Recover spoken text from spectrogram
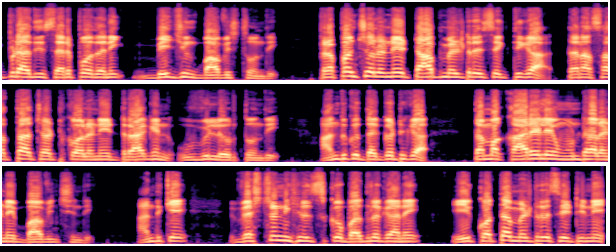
ఇప్పుడు అది సరిపోదని బీజింగ్ భావిస్తోంది. ప్రపంచంలోనే టాప్ మిలిటరీ శక్తిగా తన సత్తా చట్టుకోవాలని డ్రాగన్ ఉవ్విల్లూరుతోంది అందుకు తగ్గట్టుగా తమ కార్యాలయం ఉండాలని భావించింది. అందుకే వెస్ట్రన్ హిల్స్కు బదులుగానే ఈ కొత్త మిలిటరీ సిటీని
